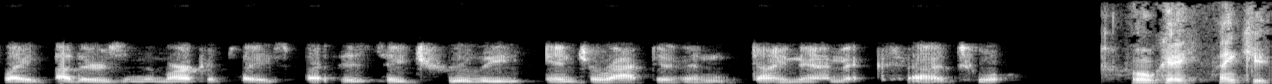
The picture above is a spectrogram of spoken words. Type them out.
slight others in the marketplace, but it's a truly interactive and dynamic uh, tool. Okay, thank you.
